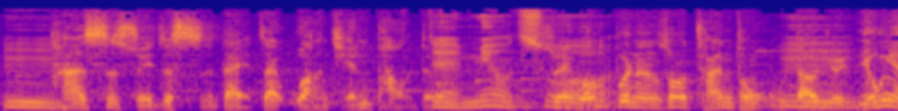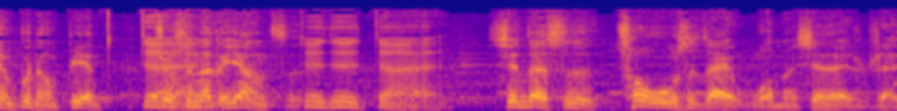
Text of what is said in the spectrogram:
嗯，它是随着时代在往前跑的，对，没有错。所以我们不能说传统舞蹈就永远不能变，嗯、就是那个样子。对对对。现在是错误是在我们现在人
